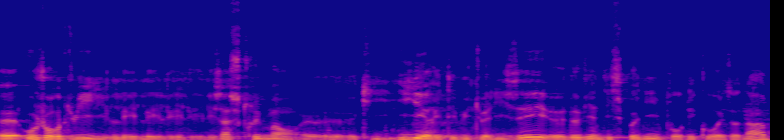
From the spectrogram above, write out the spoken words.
Euh, aujourd'hui, les, instruments euh, qui hier étaient mutualisés euh, deviennent disponibles pour des coûts raisonnables,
